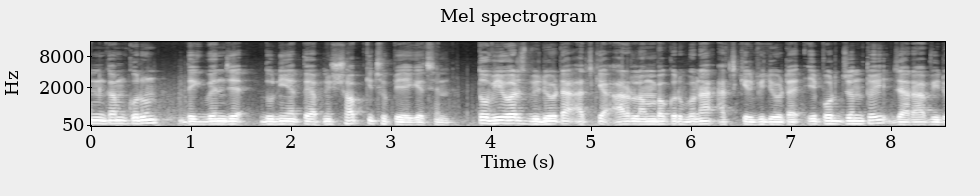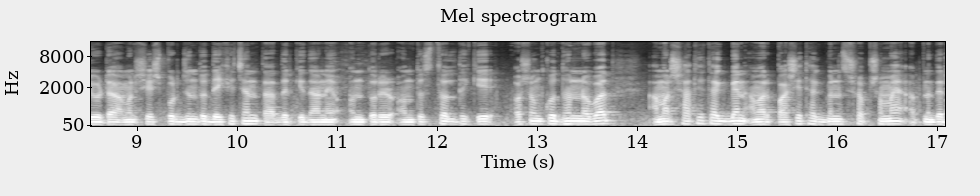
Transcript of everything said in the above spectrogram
ইনকাম করুন, দেখবেন যে দুনিয়াতে আপনি সব কিছু পেয়ে গেছেন। তো ভিউয়ার্স ভিডিওটা আজকে আর লম্বা করব না। আজকের ভিডিওটা এ পর্যন্তই। যারা ভিডিওটা আমার শেষ পর্যন্ত দেখেছেন, তাদেরকে জানে অন্তরের অন্তঃস্থল থেকে অসংখ্য ধন্যবাদ। আমার সাথে থাকবেন, আমার পাশে থাকবেন সব সময় আপনাদের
